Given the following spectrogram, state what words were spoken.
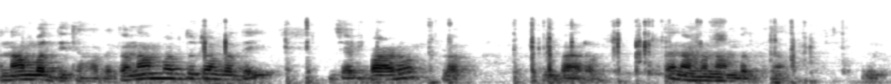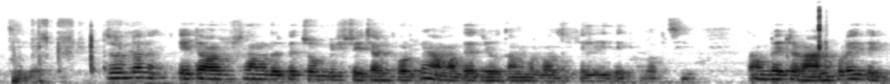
নাম্বার দিতে হবে। তো নাম্বার দুটো আমরা দিই যে বারো বারো। তাই না? আমরা নাম্বার দিলাম। ঠিক আছে। চলুন, এটা আসলে আমাদেরকে চব্বিশ রিটার্ন করবে। আমাদের যেহেতু আমরা লজিক্যালি দেখতে পাচ্ছি। তো আমরা এটা রান করেই দেখব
